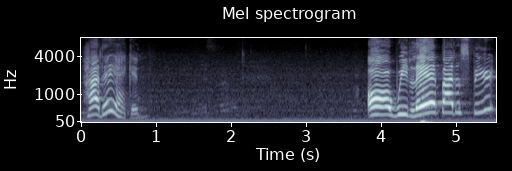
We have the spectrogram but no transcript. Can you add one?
how they acting. Are we led by the Spirit?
